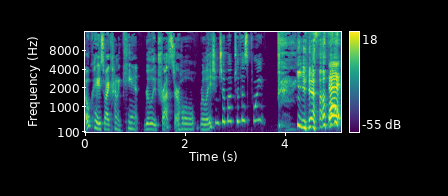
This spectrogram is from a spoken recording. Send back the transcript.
okay, so I kind of can't really trust our whole relationship up to this point you know? That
